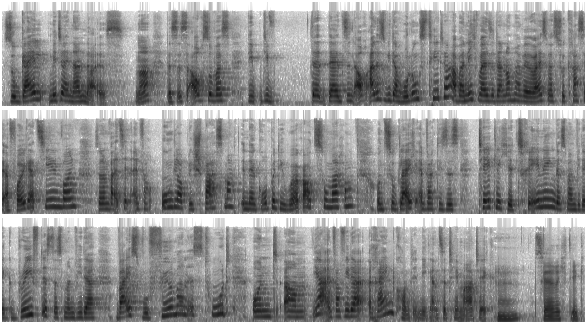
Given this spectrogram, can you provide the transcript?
so geil miteinander ist. Ne? Das ist auch sowas, die, die da, da, sind auch alles Wiederholungstäter, aber nicht, weil sie dann nochmal, wer weiß, was für krasse Erfolge erzielen wollen, sondern weil es ihnen einfach unglaublich Spaß macht, in der Gruppe die Workouts zu machen und zugleich einfach dieses tägliche Training, dass man wieder gebrieft ist, dass man wieder weiß, wofür man es tut und ähm, ja, einfach wieder reinkommt in die ganze Thematik. Mhm, sehr richtig.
